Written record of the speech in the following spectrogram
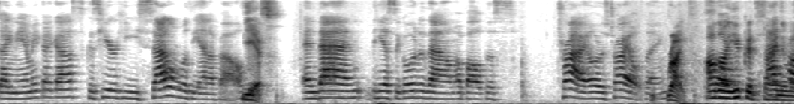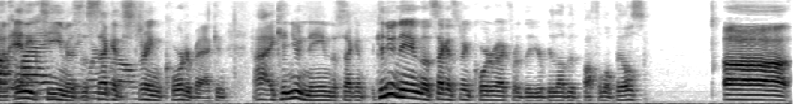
dynamic, I guess, because here he settled with the NFL, Yes. and then he has to go to them about this trial or his trial thing. Right. Although you could sign that's him on probably any team as they the weren't second real- string quarterback, and uh, can you name the second? Can you name the second string quarterback for the, your beloved Buffalo Bills? Uh,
